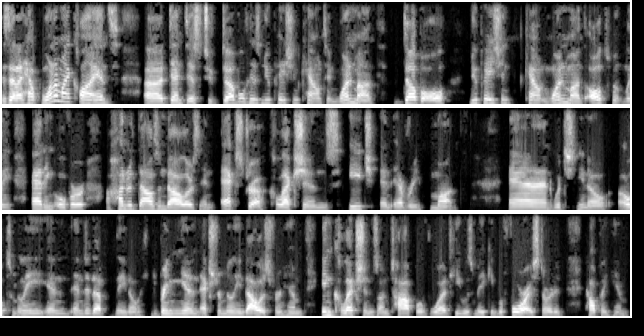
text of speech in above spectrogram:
is that I helped one of my clients, uh, dentist, to double his new patient count in one month, double new patient count in one month, ultimately adding over $100,000 in extra collections each and every month and which you know ultimately in, ended up you know bringing in an extra million dollars for him in collections on top of what he was making before I started helping him.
